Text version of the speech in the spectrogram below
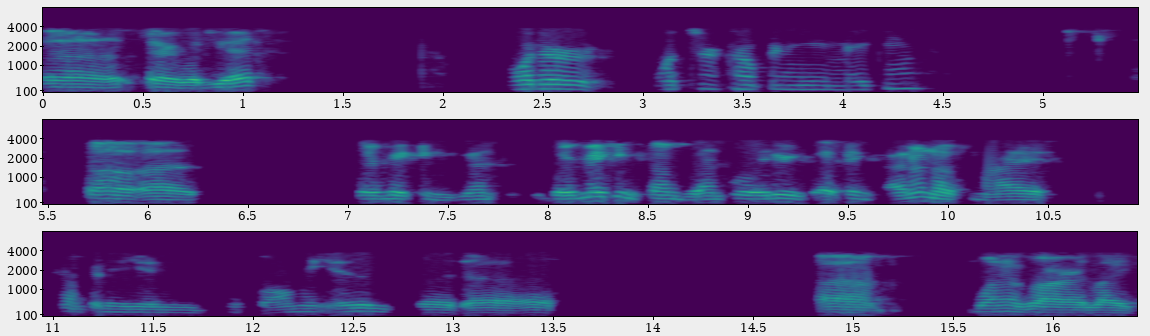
Uh, sorry, what did you ask? What are? What's your company making? Oh, uh, they're making they're making some ventilators. I think I don't know if my company in Snoqualmie is, but uh, um, one of our like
